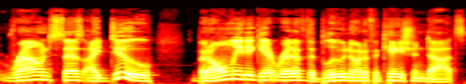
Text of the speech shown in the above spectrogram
Round says, "I do, but only to get rid of the blue notification dots.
